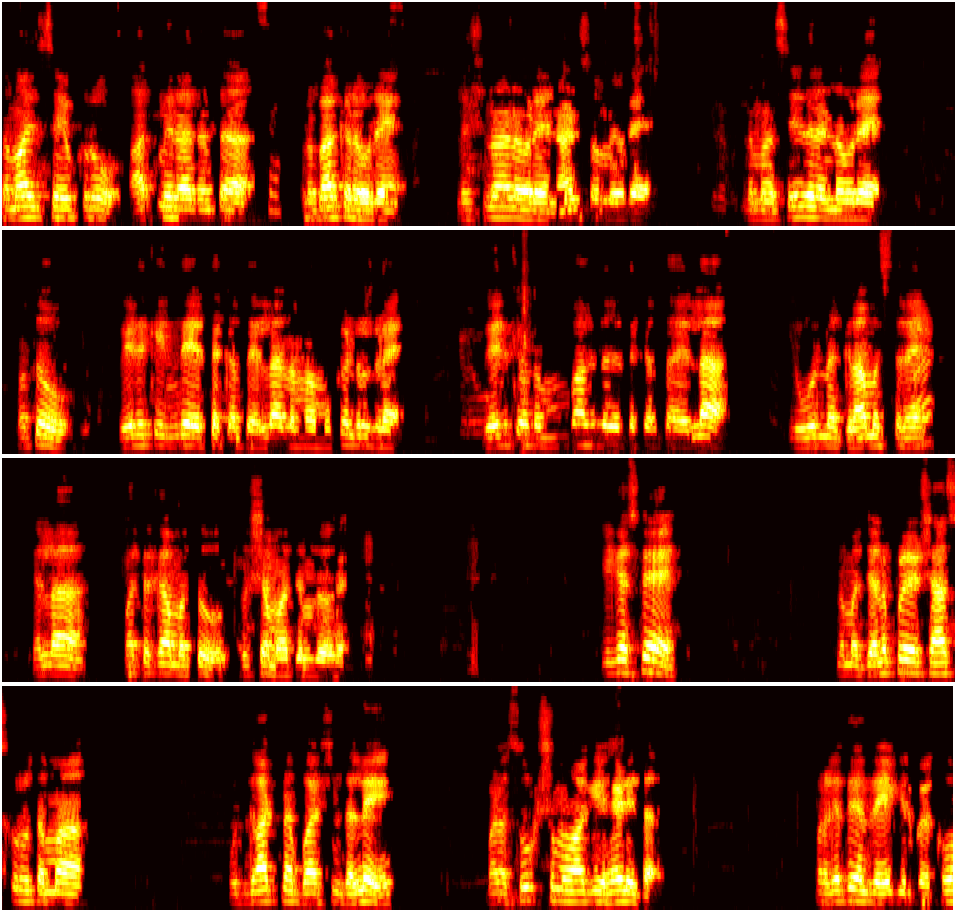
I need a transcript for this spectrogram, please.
ಸಮಾಜ ಸೇವಕರು ಆತ್ಮೀಯರಾದಂತ ಪ್ರಭಾಕರ್ ಅವರೇ, ಲಕ್ಷ್ಮಣ ಅವರೇ, ನಾಡಸ್ವಾಮಿ ಅವರೇ, ನಮ್ಮ ಶ್ರೀಧರಣ್ಣವರೇ ಮತ್ತು ವೇದಿಕೆ ಹಿಂದೆ ಇರ್ತಕ್ಕಂಥ ಎಲ್ಲ ನಮ್ಮ ಮುಖಂಡರುಗಳೇ, ವೇದಿಕೆ ಒಂದು ಮುಂಭಾಗದಲ್ಲಿ ಇರ್ತಕ್ಕಂಥ ಎಲ್ಲ ಈ ಊರಿನ ಗ್ರಾಮಸ್ಥರೇ, ಎಲ್ಲ ಪತ್ರಿಕಾ ಮತ್ತು ದೃಶ್ಯ ಮಾಧ್ಯಮದವರೇ. ಈಗಷ್ಟೇ ನಮ್ಮ ಜನಪ್ರಿಯ ಶಾಸಕರು ತಮ್ಮ ಉದ್ಘಾಟನಾ ಭಾಷಣದಲ್ಲಿ ಬಹಳ ಸೂಕ್ಷ್ಮವಾಗಿ ಹೇಳಿದ್ದಾರೆ. ಪ್ರಗತಿ ಅಂದ್ರೆ ಹೇಗಿರ್ಬೇಕು?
